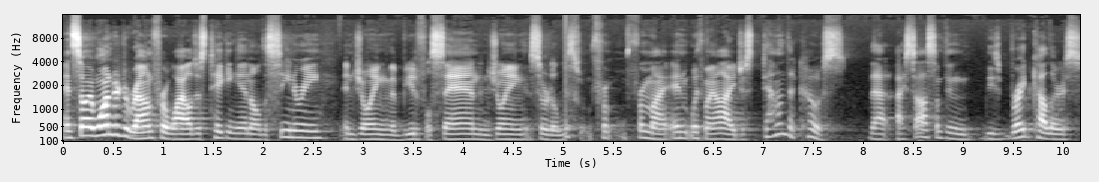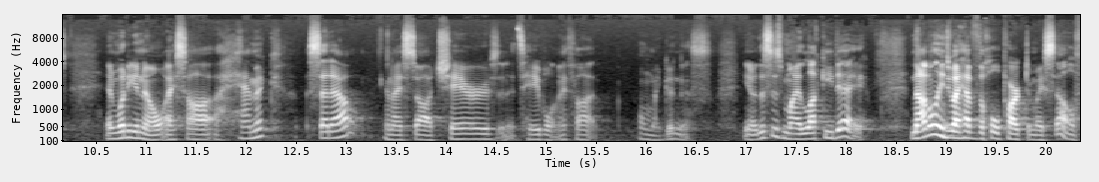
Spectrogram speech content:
And so I wandered around for a while, just taking in all the scenery, enjoying the beautiful sand, enjoying sort of from, from my, with my eye, just down the coast, that I saw something, these bright colors. And what do you know? I saw a hammock set out, and I saw chairs and a table, and I thought, oh my goodness, you know, this is my lucky day. Not only do I have the whole park to myself,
